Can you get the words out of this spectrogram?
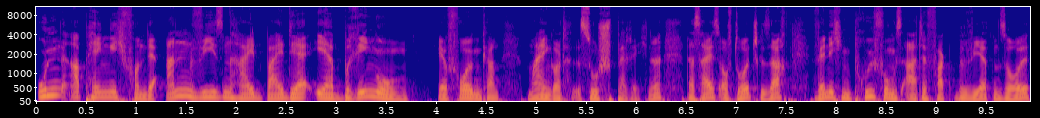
unabhängig von der Anwesenheit bei der Erbringung erfolgen kann. Mein Gott, ist so sperrig. Ne? Das heißt auf Deutsch gesagt, wenn ich ein Prüfungsartefakt bewerten soll,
